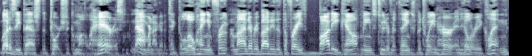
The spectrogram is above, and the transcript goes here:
But as he passed the torch to Kamala Harris, now we're not going to take the low hanging fruit and remind everybody that the phrase body count means two different things between her and Hillary Clinton.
